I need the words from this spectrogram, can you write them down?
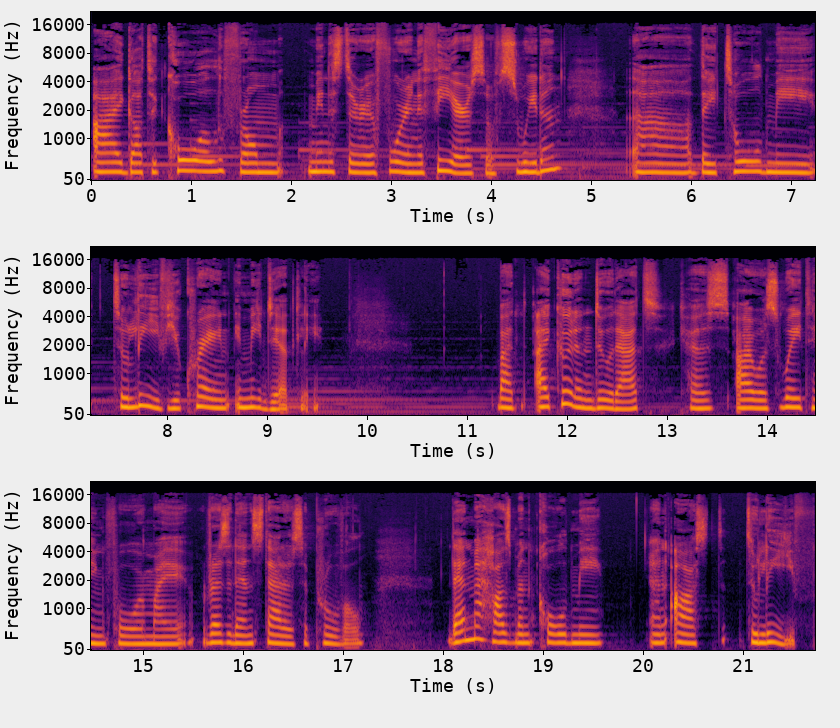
I got a call from Ministry of Foreign Affairs of Sweden. Uh, they told me to leave Ukraine immediately. But I couldn't do that because I was waiting for my resident status approval. Then my husband called me and asked to leave,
